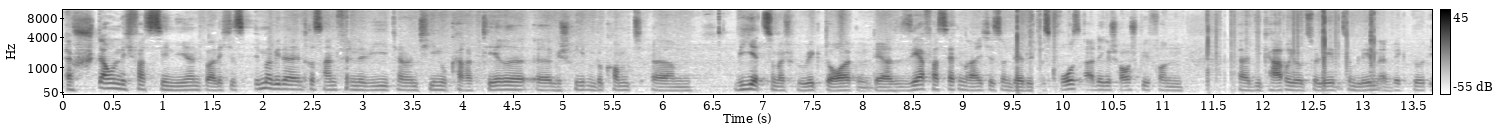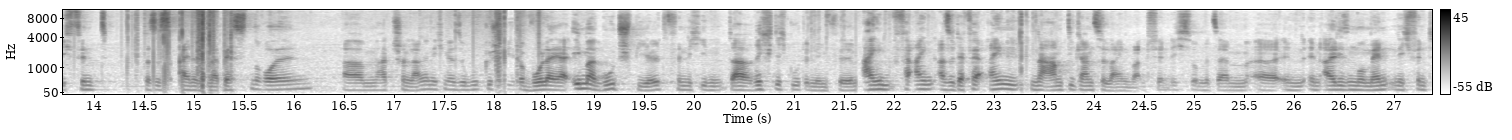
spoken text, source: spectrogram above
erstaunlich faszinierend, weil ich es immer wieder interessant finde, wie Tarantino Charaktere äh, geschrieben bekommt. Ähm, wie jetzt zum Beispiel Rick Dalton, der sehr facettenreich ist und der durch das großartige Schauspiel von äh, DiCaprio zu leben, zum Leben erweckt wird. Ich finde, das ist eine seiner besten Rollen. Ähm, hat schon lange nicht mehr so gut gespielt, obwohl er ja immer gut spielt, finde ich ihn da richtig gut in dem Film. Ein Verein, also der vereinnahmt die ganze Leinwand, finde ich, so mit seinem, äh, in, in all diesen Momenten. Ich finde,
